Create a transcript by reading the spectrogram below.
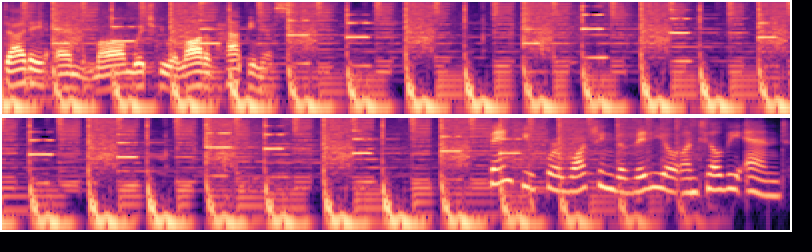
Daddy and mom wish you a lot of happiness. Thank you for watching the video until the end.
